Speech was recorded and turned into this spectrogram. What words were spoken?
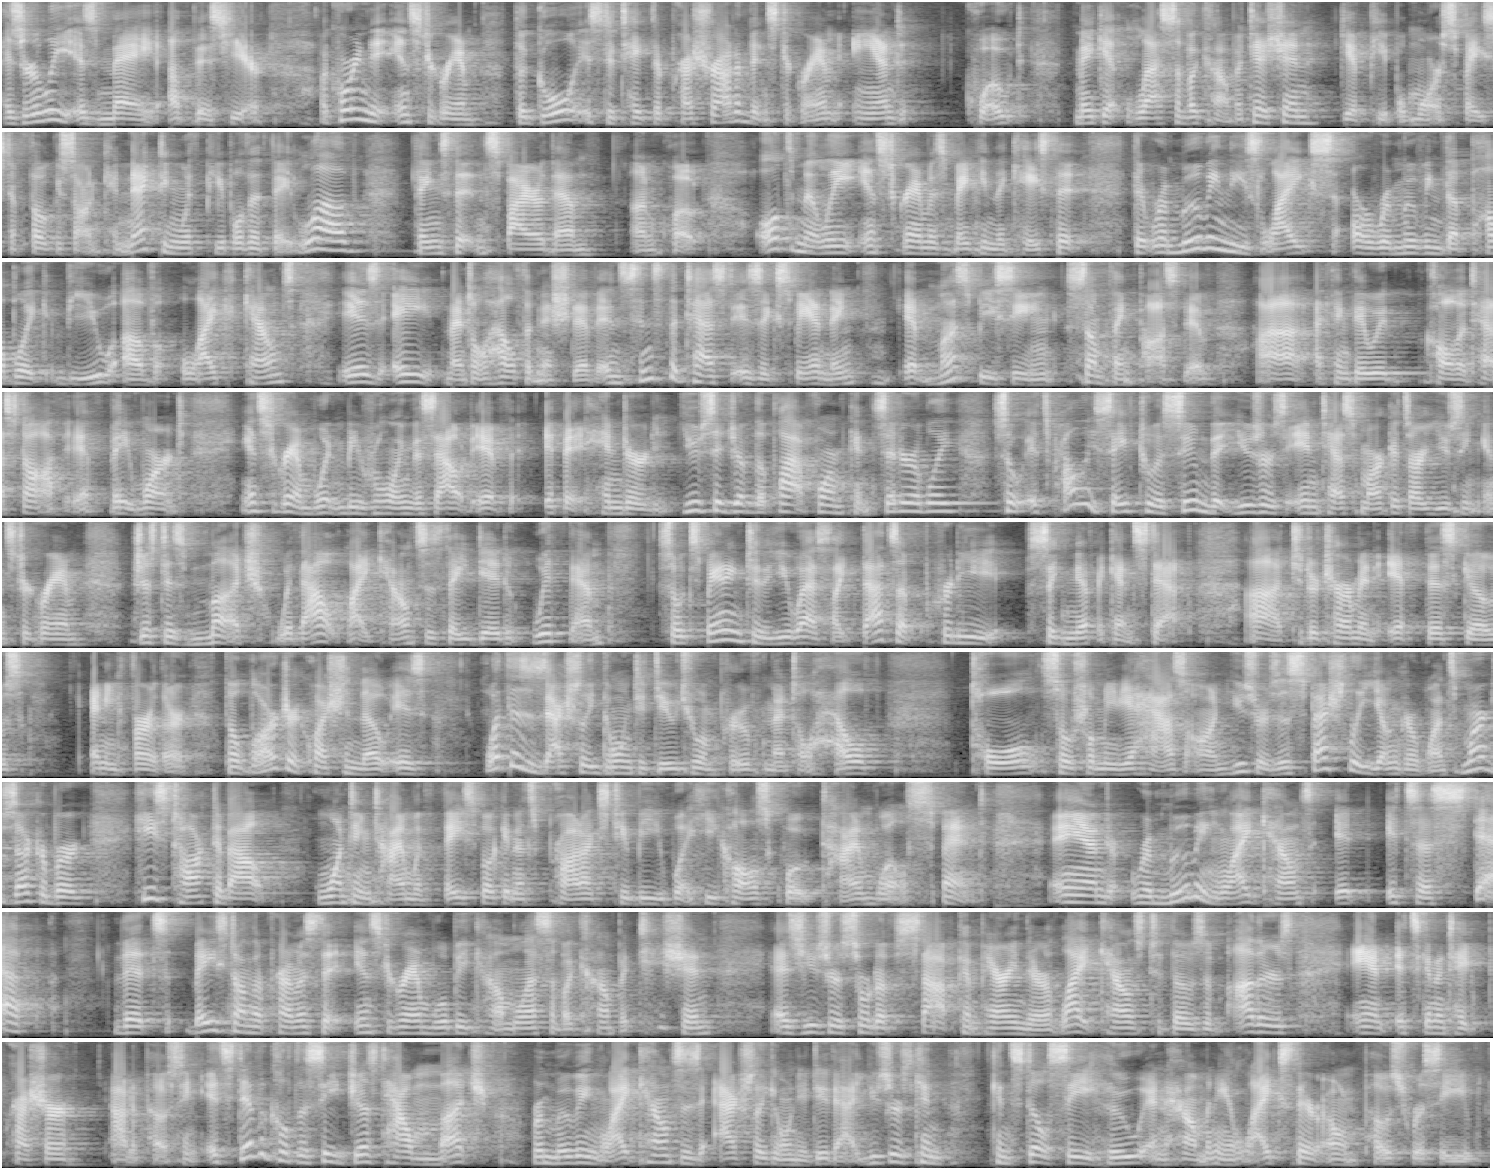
as early as May of this year. According to Instagram, the goal is to take the pressure out of Instagram and quote, make it less of a competition, give people more space to focus on connecting with people that they love, things that inspire them, unquote. Ultimately, Instagram is making the case that, that removing these likes or removing the public view of like counts is a mental health initiative. And since the test is expanding, it must be seeing something positive. Uh, I think they would call the test off if they weren't. Instagram wouldn't be rolling this out if, if it hindered usage of the platform considerably. So it's probably safe to assume that users in test markets are using Instagram just as much without like counts as they did with them. So expanding to the US, like that's a pretty significant step uh, to determine if this goes any further. The larger question, though, is what this is actually going to do to improve mental health toll social media has on users, especially younger ones. Mark Zuckerberg, he's talked about wanting time with Facebook and its products to be what he calls, quote, time well spent. And removing like counts, it, it's a step that's based on the premise that Instagram will become less of a competition as users sort of stop comparing their like counts to those of others, and it's going to take pressure out of posting. It's difficult to see just how much removing like counts is actually going to do that. Users can can still see who and how many likes their own post received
